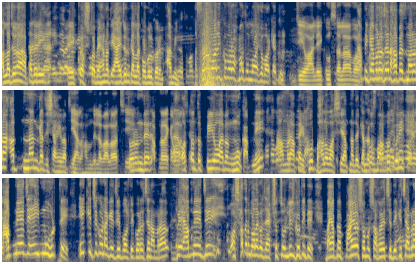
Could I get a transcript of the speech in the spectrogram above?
আল্লাহ যেন আপনাদের এই কষ্ট মেহনতি আয়োজনকে আল্লাহ কবুল করেন আমিন। আসসালামু আলাইকুম রহমতুল্লাহ বারকাতুহ জি ওয়ালাইকুম সালাম আপনি কেমন আছেন হাফেজ মাওলানা আদনান গাজী সাহেব আপনি? জি আলহামদুলিল্লাহ ভালো আছি। তরুণদের আপনারা কেমন আছেন? অত্যন্ত প্রিয় এবং মুখ আপনি। আমরা আপনাকে খুব ভালোবাসি আপনাদেরকে আমরা খুব মহব্বত করি। আপনি যে এই মুহূর্তে এই কিছুক্ষণ আগে যে বলটি করেছেন আমরা আপনি যে অসাধারণ বলা করেছেন একশো চল্লিশ গতিতে ভাই আপনার পায়েও সমস্যা হয়েছে দেখেছি আমরা।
